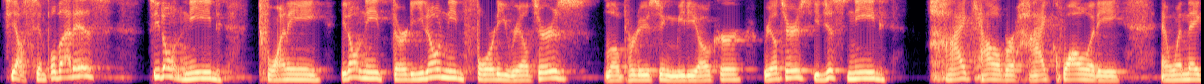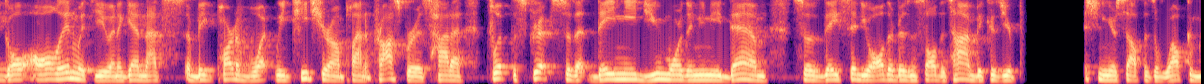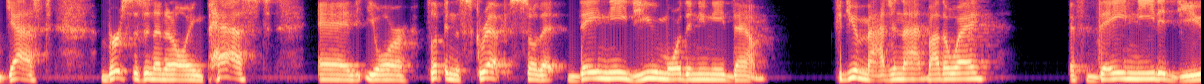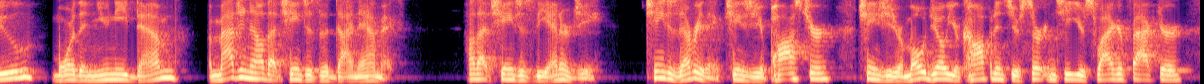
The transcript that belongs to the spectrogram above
See how simple that is? So you don't need 20, you don't need 30, you don't need 40 realtors, low producing, mediocre realtors. You just need high caliber, high quality. And when they go all in with you, and again, that's a big part of what we teach here on Planet Prosper is how to flip the script so that they need you more than you need them. So they send you all their business all the time because you're positioning yourself as a welcome guest versus an annoying pest. And you're flipping the script so that they need you more than you need them. Could you imagine that, by the way? If they needed you more than you need them, imagine how that changes the dynamic, how that changes the energy, changes everything, changes your posture, changes your mojo, your confidence, your certainty, your swagger factor,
